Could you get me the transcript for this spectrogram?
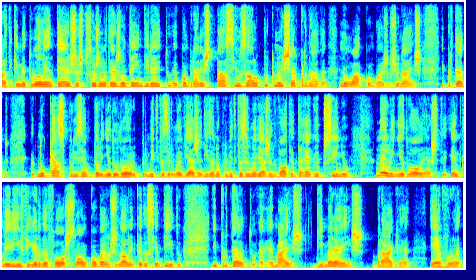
praticamente o Alentejo, as pessoas do Alentejo não têm direito a comprar este passe e usá-lo porque não lhes serve para nada. Não há comboios regionais. E, portanto, no caso, por exemplo, da linha do Douro, permite fazer uma viagem de ida, não permite fazer uma viagem de volta entre a Régua e o Pocinho. Na linha do Oeste, entre Leiria e Figueira da Foz, só há um comboio regional em cada sentido. E, portanto, é mais Guimarães, Braga, Évora,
